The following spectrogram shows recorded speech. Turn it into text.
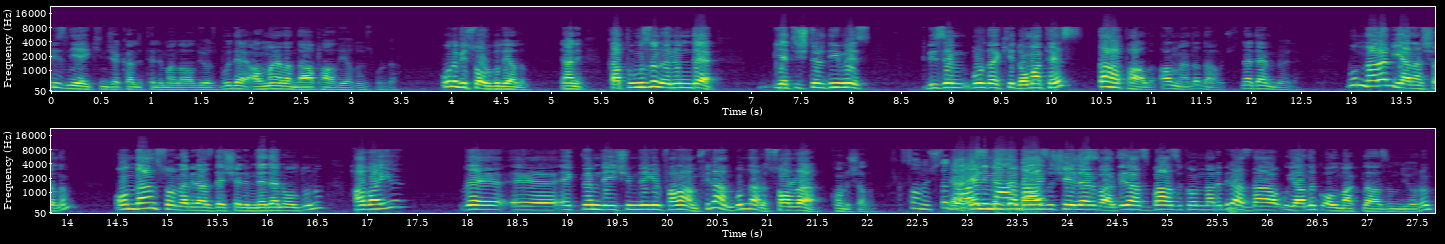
biz niye ikinci kaliteli mal alıyoruz? Bu da Almanya'dan daha pahalı alıyoruz burada. Bunu bir sorgulayalım. Yani kapımızın önünde yetiştirdiğimiz bizim buradaki domates daha pahalı. Almanya'da daha ucuz. Neden böyle? Bunlara bir yanaşalım. Ondan sonra biraz deşelim neden olduğunu. Havayı ve e, eklem değişimle ilgili falan filan bunları sonra konuşalım. Sonuçta Yani doğal elimizde bazı şeyler var. Biraz bazı konuları biraz daha uyanık olmak lazım diyorum.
